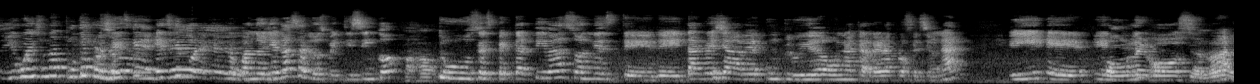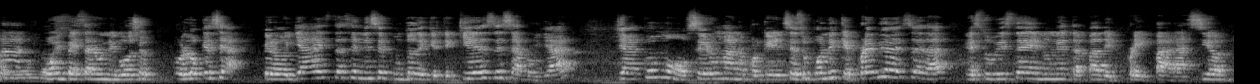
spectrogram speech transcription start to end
ti, güey, es una puta presión. Es que, es que, por ejemplo, cuando llegas a los 25, Ajá. tus expectativas son este, de tal vez ya haber concluido una carrera profesional y... eh, O un negocio, ¿no? Ajá, o empezar un negocio o lo que sea, pero ya estás en ese punto de que te quieres desarrollar ya como ser humano, porque se supone que previo a esa edad estuviste en una etapa de preparación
